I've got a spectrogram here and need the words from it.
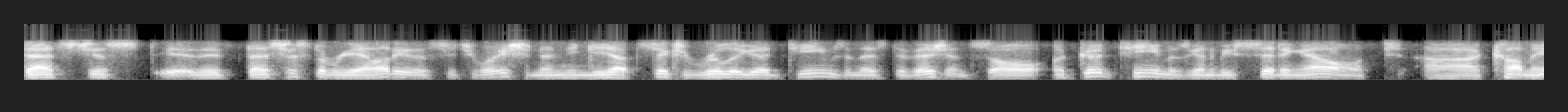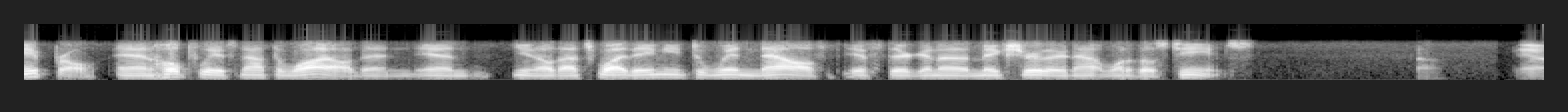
that's just that's just the reality of the situation. And you got six really good teams in this division, so a good team is going to be sitting out uh, come April, and hopefully it's not the Wild, and and you know that's why they need to win now if, if they're going to make sure they're not one of those teams. Yeah,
